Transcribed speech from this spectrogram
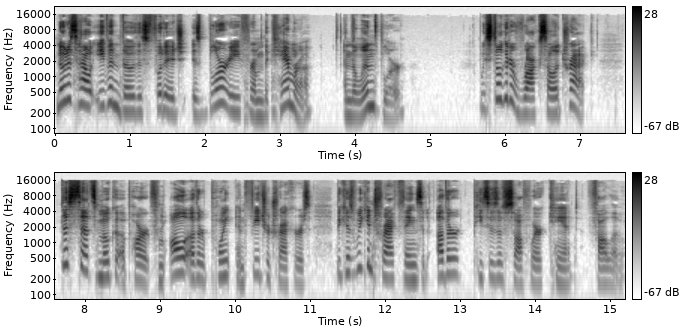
Notice how even though this footage is blurry from the camera and the lens blur, we still get a rock solid track. This sets Mocha apart from all other point and feature trackers because we can track things that other pieces of software can't follow.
